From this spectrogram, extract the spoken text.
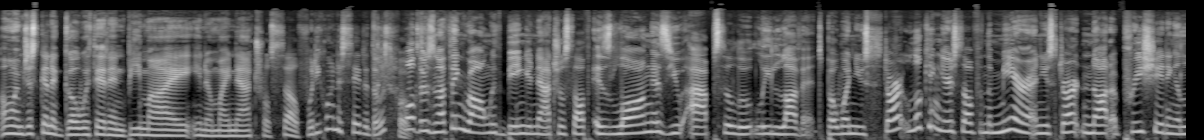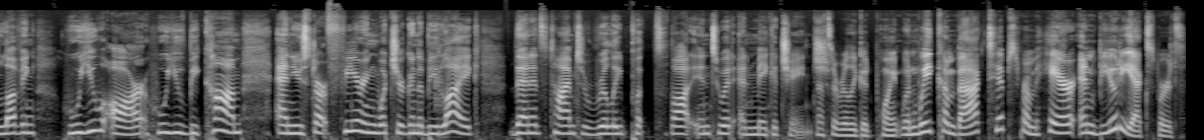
oh, I'm just going to go with it and be my, you know, my natural self. What do you want to say to those folks? Well, there's nothing wrong with being your natural self as long as you absolutely love it. But when you start looking yourself in the mirror and you start not appreciating and loving who you are, who you've become, and you start fearing what you're going to be like, then it's time to really put thought into it and make a change. That's a really good point. When we come back, tips from hair and beauty experts.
